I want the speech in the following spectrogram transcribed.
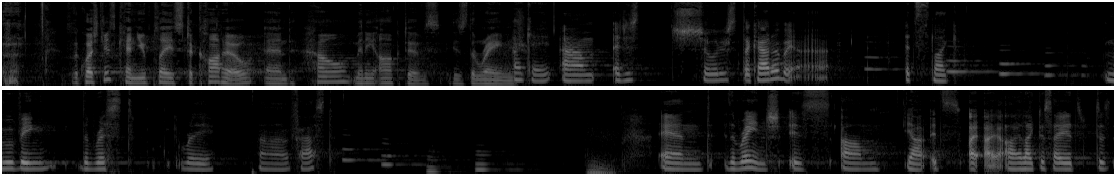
so the question is, can you play staccato, and how many octaves is the range? Okay. Um, I just showed a staccato, but uh, it's like moving the wrist really uh, fast. And the range is, um, yeah, it's. I, I, I like to say it's just,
